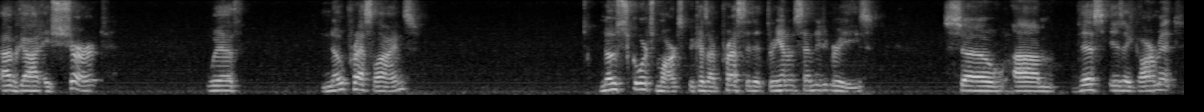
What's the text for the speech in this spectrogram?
I've got a shirt with no press lines, no scorch marks because I pressed it at 370 degrees. So um, this is a garment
